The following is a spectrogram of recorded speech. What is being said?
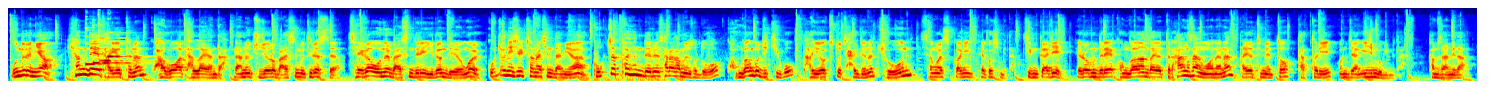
오늘은요, 현대의 다이어트는 과거와 달라야 한다 라는 주제로 말씀을 드렸어요. 제가 오늘 말씀드린 이런 내용을 꾸준히 실천하신다면 복잡한 현대를 살아가면서도 건강도 지키고 다이어트도 잘 되는 좋은 생활 습관이 될 것입니다. 지금까지 여러분들의 건강한 다이어트를 항상 응원하는 다이어트 멘토 닥터리 원장 이진복입니다. 감사합니다.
